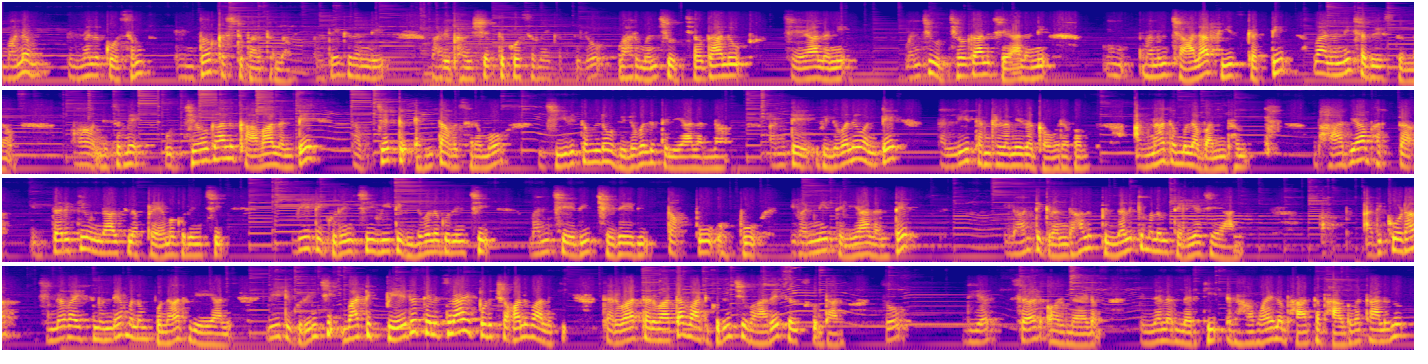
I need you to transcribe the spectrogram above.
మనం పిల్లల కోసం ఎంతో కష్టపడుతున్నాం. అంతే కదండి? వారి భవిష్యత్తు కోసమే కత్తిలో వారు మంచి ఉద్యోగాలు చేయాలని మంచి ఉద్యోగాలు చేయాలని మనం చాలా ఫీజు కట్టి వాళ్ళని చదివిస్తున్నాం. నిజమే. ఉద్యోగాలు కావాలంటే సబ్జెక్ట్ ఎంత అవసరమో జీవితంలో విలువలు తెలియాలన్నా. అంటే విలువలు అంటే తల్లి తండ్రుల మీద గౌరవం అన్నాదమ్ముల బంధం భార్యాభర్త ఇద్దరికీ ఉండాల్సిన ప్రేమ గురించి వీటి గురించి వీటి విలువల గురించి మంచేది చెడేది తప్పు ఒప్పు ఇవన్నీ తెలియాలంటే ఇలాంటి గ్రంథాలు పిల్లలకి మనం తెలియజేయాలి. అది కూడా చిన్న వయసు నుండే మనం పునాది వేయాలి. వీటి గురించి వాటి పేరు తెలిసినా ఇప్పుడు చాలు వాళ్ళకి. తర్వాత తర్వాత వాటి గురించి వారే తెలుసుకుంటారు. So dear sir or madam పిల్లలందరికీ రామాయణ భారత భాగవతాలను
